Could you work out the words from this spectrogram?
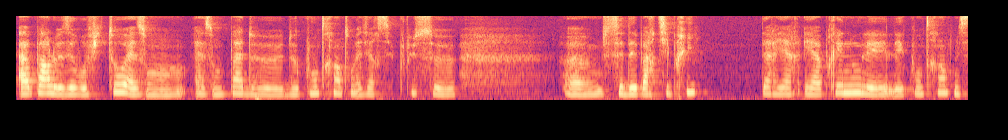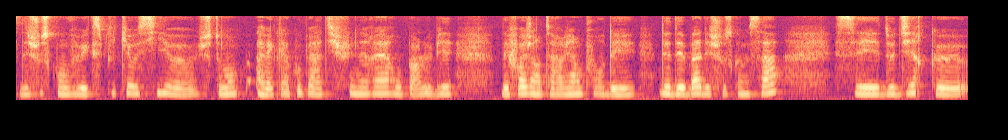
à part le zéro phyto, elles n'ont elles pas de, contraintes, on va dire. C'est plus. Euh, c'est des partis pris Et après, nous, les, contraintes, mais c'est des choses qu'on veut expliquer aussi, euh, justement, avec la coopérative funéraire ou par le biais. Des fois, j'interviens pour des, débats, des choses comme ça. C'est de dire que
